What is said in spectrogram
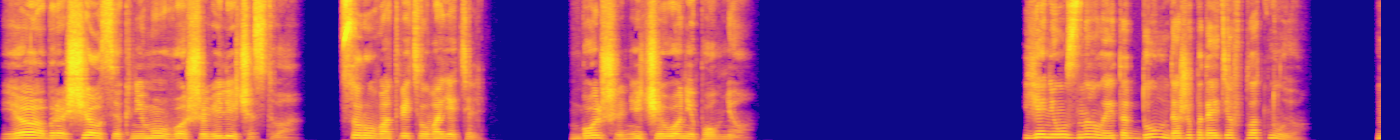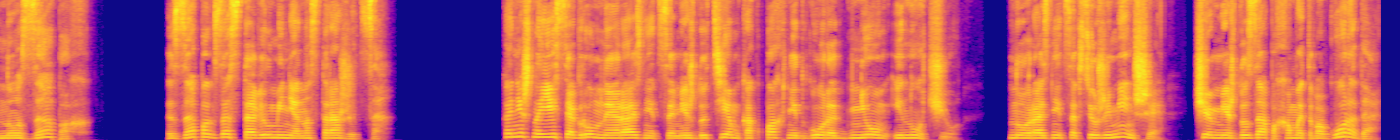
«Я обращался к нему, Ваше Величество», — сурово ответил воятель. «Больше ничего не помню». Я не узнала этот дом, даже подойдя вплотную. Но запах... Запах заставил меня насторожиться. Конечно, есть огромная разница между тем, как пахнет город днем и ночью. Но разница все же меньше, чем между запахом этого города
